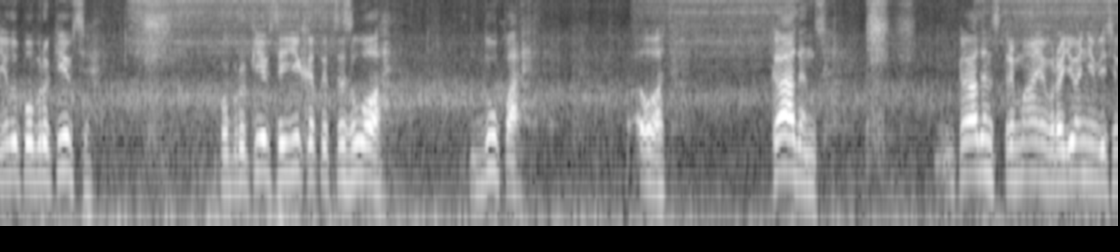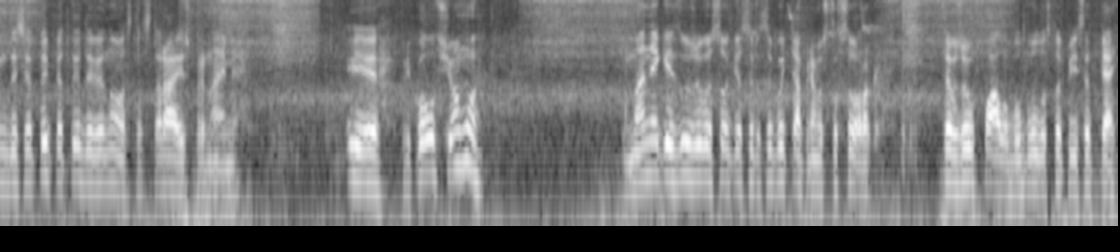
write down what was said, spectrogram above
Їду по бруківці. По бруківці їхати це зло. Дупа. От. Каденс. Каденс тримаю в районі 85-90, стараюсь принаймні. І прикол в чому? У мене якесь дуже високе серцебиття, прямо 140. Це вже впало, бо було 155.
